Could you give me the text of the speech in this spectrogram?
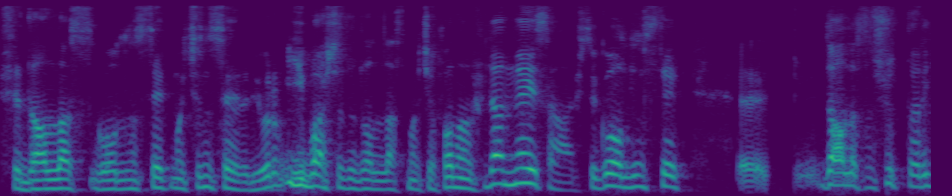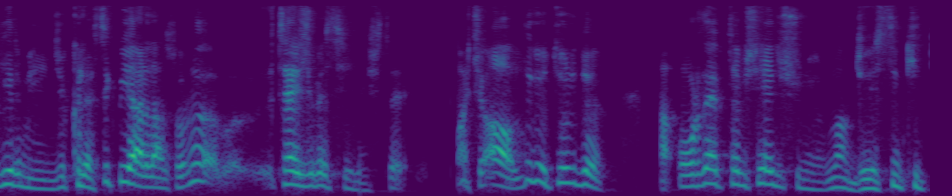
işte Dallas Golden State maçını seyrediyorum. İyi başladı Dallas maça falan filan. Neyse abi işte Golden State e, Dallas'ın şutları girmeyince klasik bir yerden sonra tecrübesiyle işte maçı aldı götürdü. Orada hep tabii şey düşünüyorum lan Jason Kidd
